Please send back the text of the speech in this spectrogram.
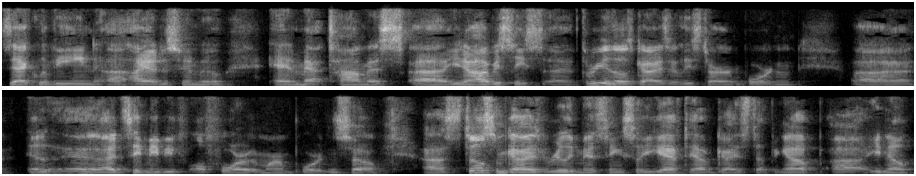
Zach LaVine, uh, Ayo Dosunmu, and Matt Thomas. Uh, you know, obviously uh, three of those guys at least are important. Uh, I'd say maybe all four of them are important. So uh, still some guys really missing. So you have to have guys stepping up. Uh, you know,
